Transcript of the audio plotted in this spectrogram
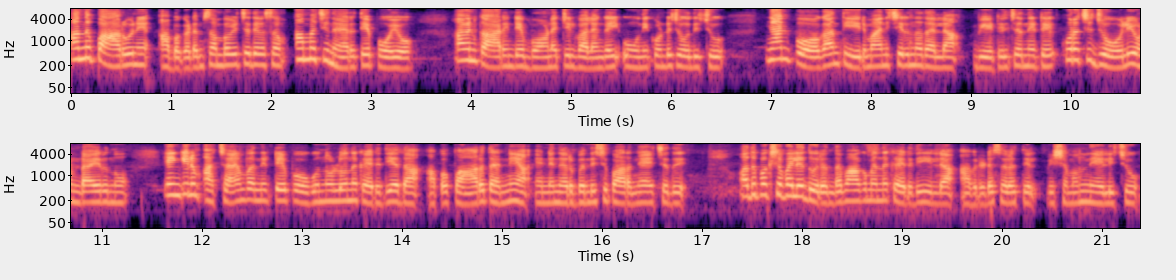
അന്ന് പാറുവിന് അപകടം സംഭവിച്ച ദിവസം അമ്മച്ചി നേരത്തെ പോയോ? അവൻ കാറിന്റെ ബോണറ്റിൽ വലങ്കൈ ഊന്നിക്കൊണ്ട് ചോദിച്ചു ഞാൻ പോകാൻ തീരുമാനിച്ചിരുന്നതല്ല. വീട്ടിൽ ചെന്നിട്ട് കുറച്ച് ജോലി ഉണ്ടായിരുന്നു. എങ്കിലും അച്ചായം വന്നിട്ടേ പോകുന്നുള്ളൂ എന്ന് കരുതിയതാ. അപ്പൊ പാറു തന്നെയാ എന്നെ നിർബന്ധിച്ച് പറഞ്ഞയച്ചത്. അത് പക്ഷെ വലിയ ദുരന്തമാകുമെന്ന് കരുതിയില്ല. അവരുടെ സ്വരത്തിൽ വിഷമം നേലിച്ചു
